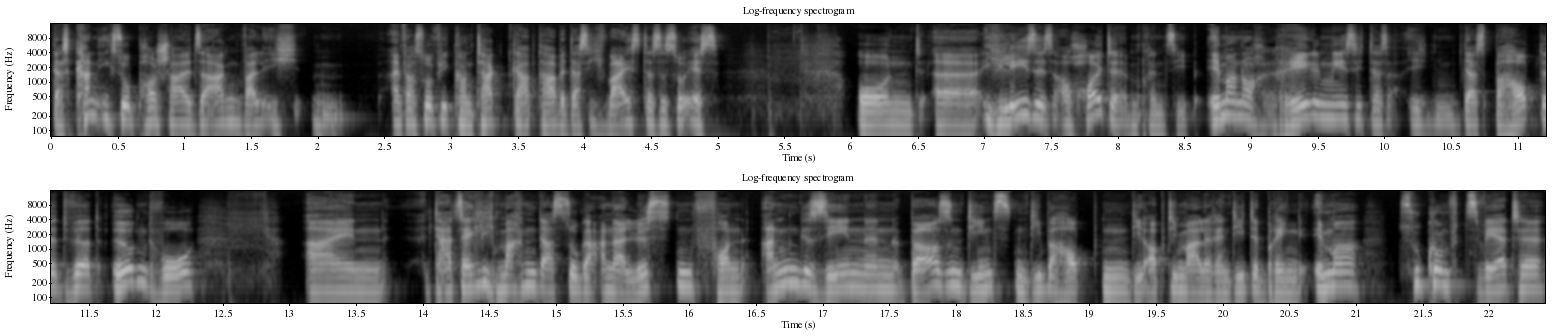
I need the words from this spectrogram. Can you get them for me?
das kann ich so pauschal sagen, weil ich hm, einfach so viel Kontakt gehabt habe, dass ich weiß, dass es so ist. Und äh, ich lese es auch heute im Prinzip immer noch regelmäßig, dass, dass behauptet wird, irgendwo ein Tatsächlich machen das sogar Analysten von angesehenen Börsendiensten, die behaupten, die optimale Rendite bringen immer Zukunftswerte,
